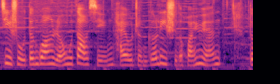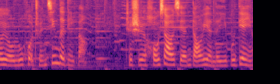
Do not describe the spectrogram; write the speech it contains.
技术、灯光、人物造型，还有整个历史的还原，都有炉火纯青的地方。这是侯孝贤导演的一部电影，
